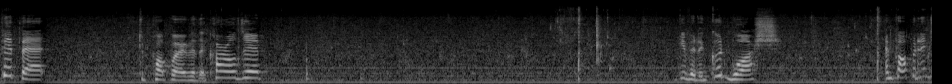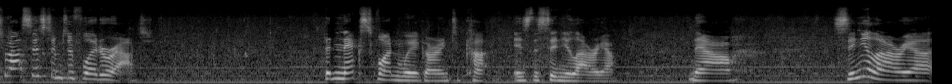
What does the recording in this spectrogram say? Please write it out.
pipette to pop over the coral dip. Give it a good wash and pop it into our system to float around. The next one we're going to cut is the Sinularia. Now, Sinularia,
